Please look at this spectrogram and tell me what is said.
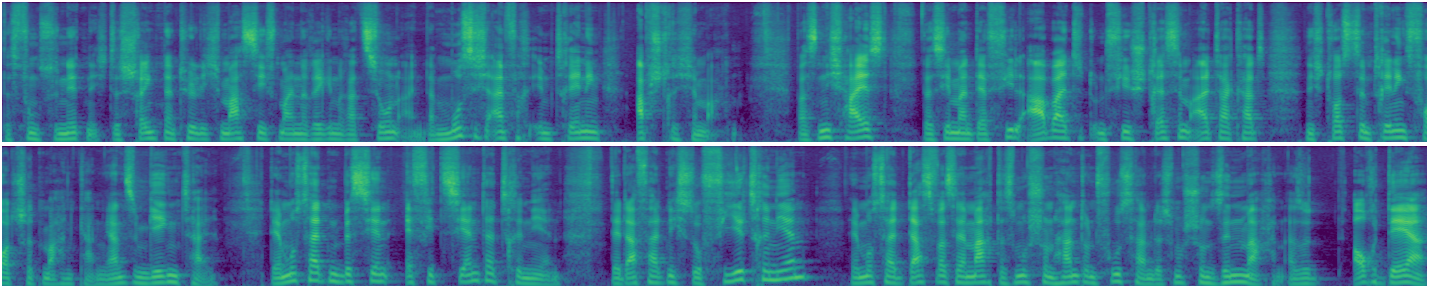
das funktioniert nicht. Das schränkt natürlich massiv meine Regeneration ein. Da muss ich einfach im Training Abstriche machen. Was nicht heißt, dass jemand, der viel arbeitet und viel Stress im Alltag hat, nicht trotzdem Trainingsfortschritt machen kann. Ganz im Gegenteil. Der muss halt ein bisschen effizienter trainieren. Der darf halt nicht so viel trainieren. Der muss halt das, was er macht, das muss schon Hand und Fuß haben. Das muss schon Sinn machen. Also auch der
